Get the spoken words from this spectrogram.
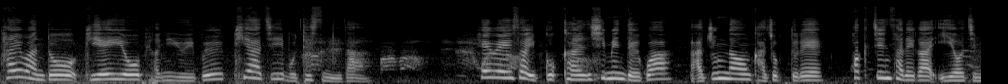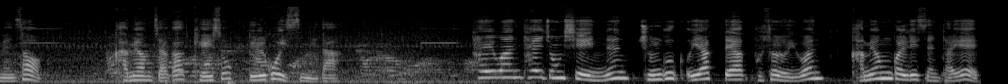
타이완도 BA5 변이 유입을 피하지 못했습니다. 해외에서 입국한 시민들과 나중 나온 가족들의 확진 사례가 이어지면서 감염자가 계속 늘고 있습니다. 타이완 타이종시에 있는 중국의학대학 부설의원 감염관리센터의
